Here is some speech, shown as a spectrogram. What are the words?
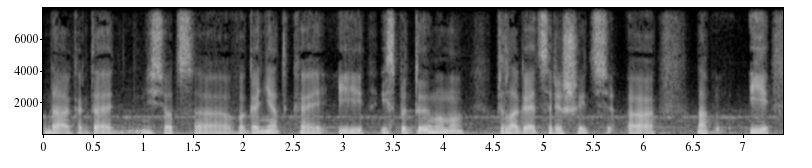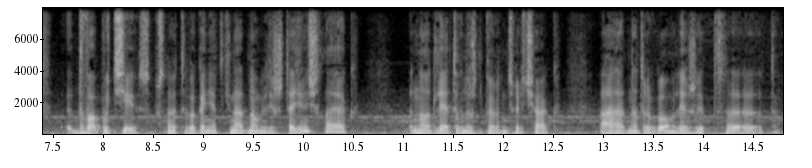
да, когда несется вагонетка, и испытуемому предлагается решить э, и два пути, собственно, этой вагонетки. На одном лежит один человек, но для этого нужно повернуть рычаг, а на другом лежит э, там,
